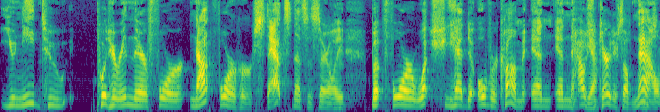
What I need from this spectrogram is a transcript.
you need to put her in there for not for her stats necessarily, Mm-hmm. But for what she had to overcome and and how Yeah. she carried herself. Now,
